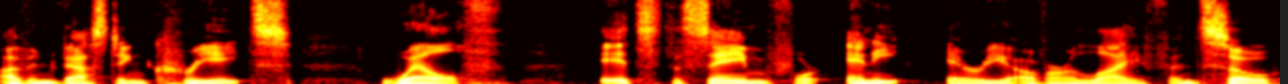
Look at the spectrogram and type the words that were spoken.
of investing creates wealth. It's the same for any area of our life. And so,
